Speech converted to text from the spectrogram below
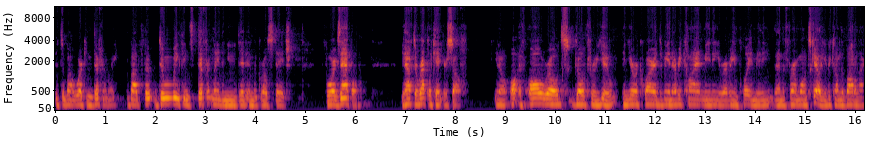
it's about working differently, about th- doing things differently than you did in the growth stage. For example, you have to replicate yourself you know, if all roads go through you and you're required to be in every client meeting or every employee meeting, then the firm won't scale. You become the bottleneck.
